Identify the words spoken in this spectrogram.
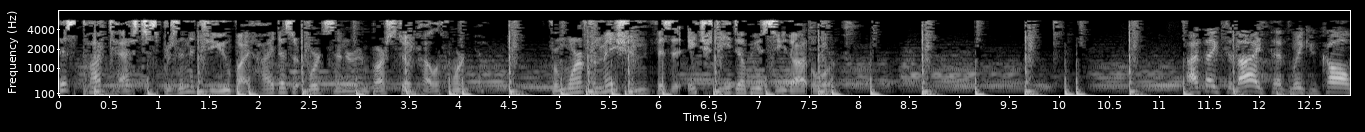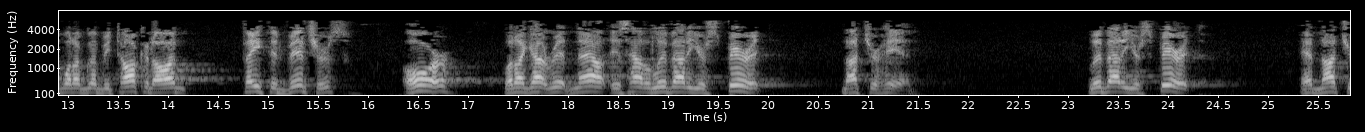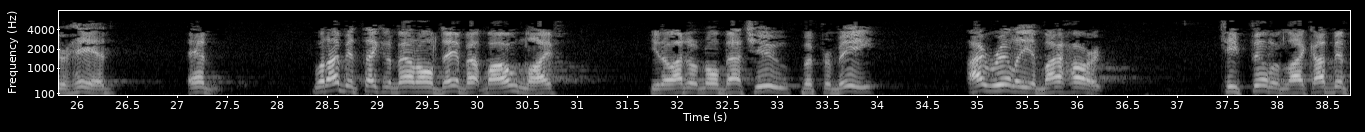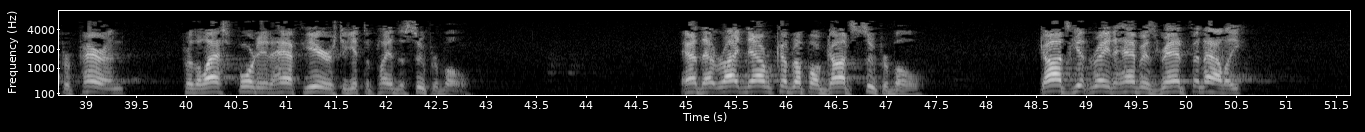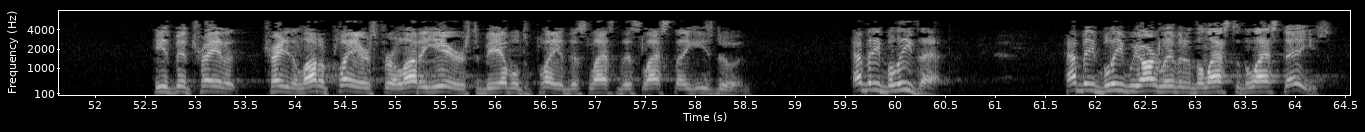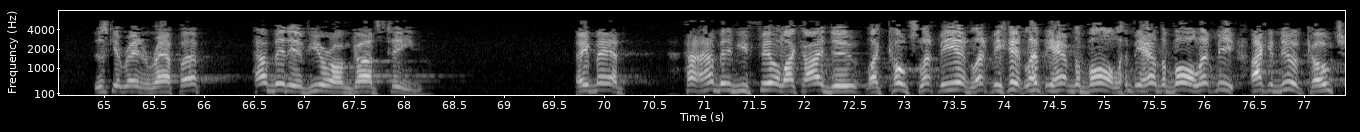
This podcast is presented to you by High Desert Word Center in Barstow, California. For more information, visit hdwc.org. I think tonight that we could call what I'm going to be talking on faith adventures, or what I got written out is how to live out of your spirit, not your head. Live out of your spirit and not your head. And what I've been thinking about all day about my own life, you know, I don't know about you, but for me, I really in my heart keep feeling like I've been preparing for the last 40 and a half years to get to play the Super Bowl. And that right now we're coming up on God's Super Bowl. God's getting ready to have His grand finale. He's been training, training a lot of players for a lot of years to be able to play this last, this last thing He's doing. How many believe that? How many believe we are living in the last of the last days? Just get ready to wrap up. How many of you are on God's team? Amen. How, how many of you feel like I do, like coach, let me in, let me hit, let me have the ball, let me have the ball, let me, I can do it coach.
